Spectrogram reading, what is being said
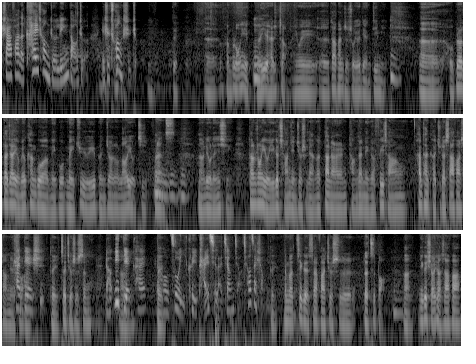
沙发的开创者、领导者，也是创始者。嗯，对，呃，很不容易，隔夜还是涨了，因为呃大盘指数有点低迷。嗯。呃，我不知道大家有没有看过美国美剧，有一本叫做《老友记》（Friends），啊，六人行，当中有一个场景，就是两个大男人躺在那个非常憨态可掬的沙发上面看电视。对，这就是生活。然后一点开，然后座椅可以抬起来，将脚敲在上面。对，那么这个沙发就是乐之宝，嗯啊，一个小小沙发，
